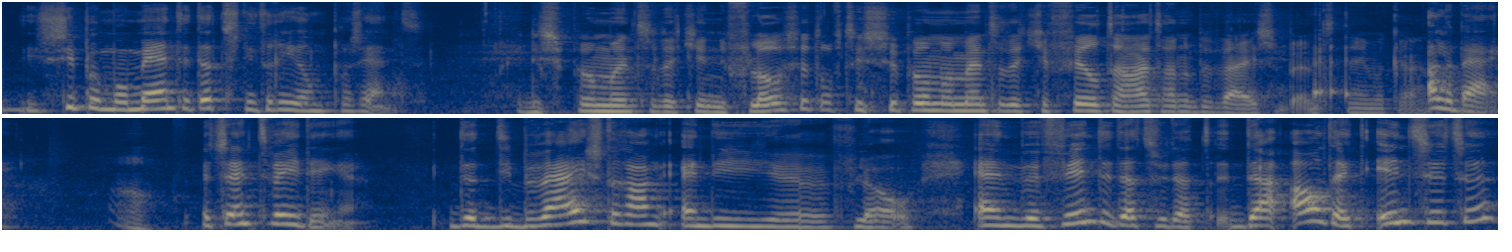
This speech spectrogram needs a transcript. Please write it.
die supermomenten, dat is die 300 In die supermomenten dat je in die flow zit of die supermomenten dat je veel te hard aan het bewijzen bent, neem ik aan. Allebei. Oh. Het zijn twee dingen. De, die bewijsdrang en die eh, flow. En we vinden dat we dat, daar altijd in zitten,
